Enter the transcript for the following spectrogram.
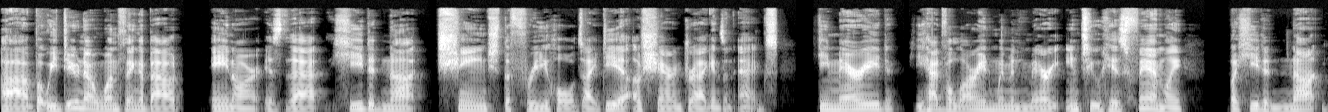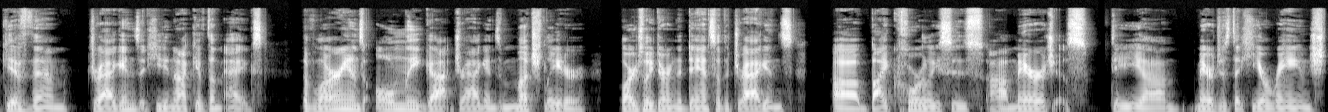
Uh, but we do know one thing about Aenar is that he did not change the freehold's idea of sharing dragons and eggs. He married, he had Valyrian women marry into his family, but he did not give them dragons and he did not give them eggs. The Velaryons only got dragons much later, largely during the Dance of the Dragons, uh, by Corlys's uh, marriages, the uh, marriages that he arranged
